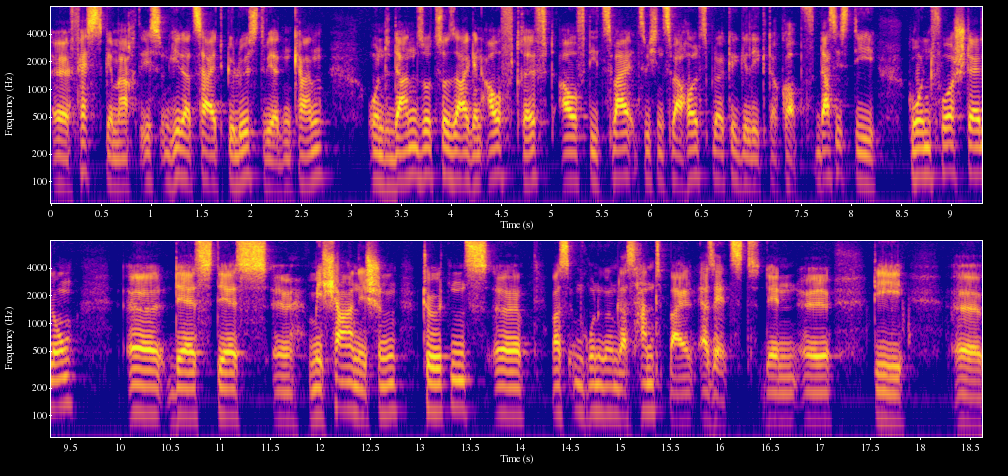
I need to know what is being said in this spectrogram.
äh, festgemacht ist und jederzeit gelöst werden kann und dann sozusagen auftrifft auf die zwei, zwischen zwei Holzblöcke gelegter Kopf. Das ist die Grundvorstellung äh, des, des äh, mechanischen Tötens, äh, was im Grunde genommen das Handbeil ersetzt. Denn äh, die äh,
